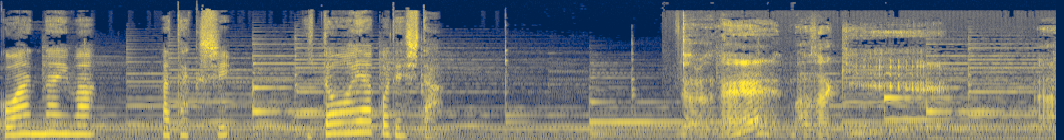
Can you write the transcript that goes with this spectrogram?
ご案内は私伊藤綾子でした。ね、まあ、さっきあ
